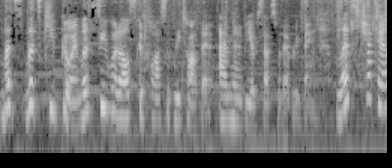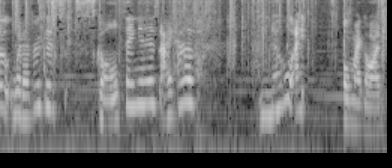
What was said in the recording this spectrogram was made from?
let's let's keep going. Let's see what else could possibly top it. I'm gonna be obsessed with everything. Let's check out whatever this skull thing is. I have no, I, oh my god.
